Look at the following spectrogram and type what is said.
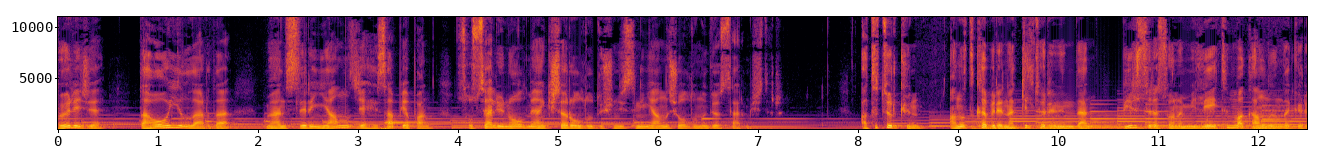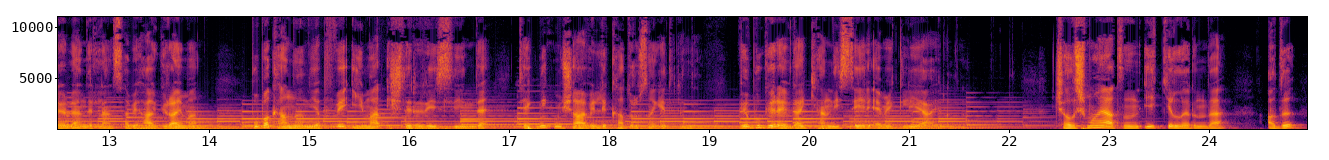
Böylece daha o yıllarda mühendislerin yalnızca hesap yapan, sosyal yönü olmayan kişiler olduğu düşüncesinin yanlış olduğunu göstermiştir. Atatürk'ün Anıtkabir'e nakil töreninden bir süre sonra Milli Eğitim Bakanlığı'nda görevlendirilen Sabiha Gürayman, bu bakanlığın yapı ve imar işleri reisliğinde teknik müşavirlik kadrosuna getirildi ve bu görevden kendi isteğiyle emekliliğe ayrıldı. Çalışma hayatının ilk yıllarında adı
